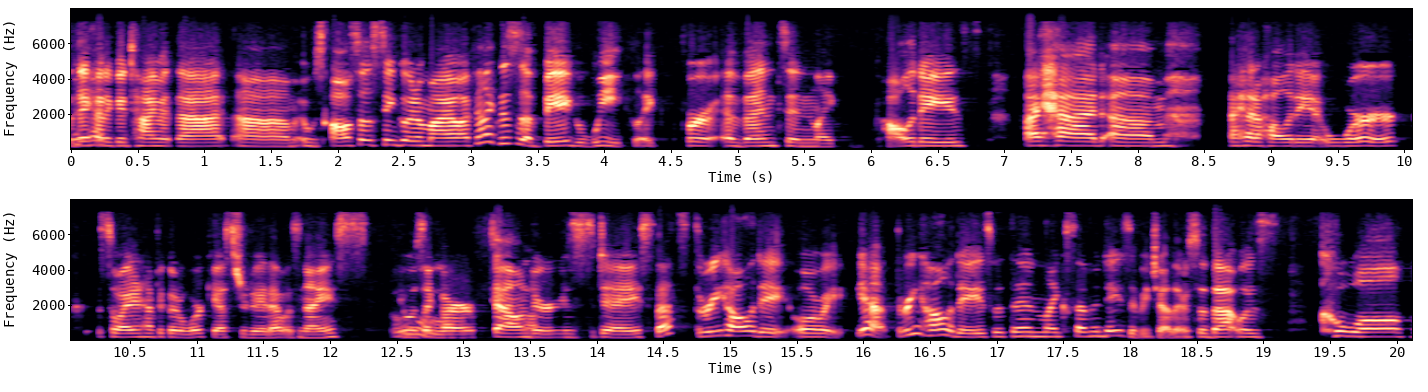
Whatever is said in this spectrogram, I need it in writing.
But they had a good time at that. Um, it was also Cinco de Mayo. I feel like this is a big week, like for events and like holidays. I had um, I had a holiday at work, so I didn't have to go to work yesterday. That was nice. It was like our Founders Day, so that's three holiday. Oh wait, yeah, three holidays within like seven days of each other. So that was cool.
